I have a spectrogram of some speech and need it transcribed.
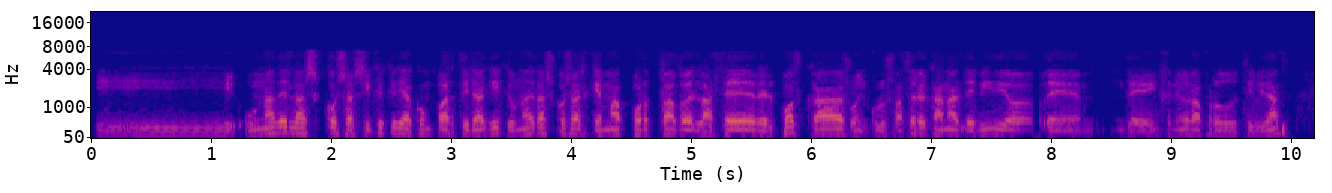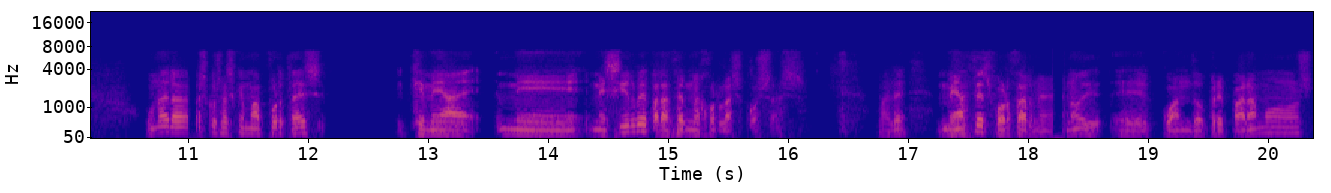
Y una de las cosas, sí que quería compartir aquí, que una de las cosas que me ha aportado el hacer el podcast o incluso hacer el canal de vídeo de, de Ingeniero de la Productividad, una de las cosas que me aporta es que me, me, me sirve para hacer mejor las cosas. ¿Vale? Me hace esforzarme, ¿no? Eh, cuando preparamos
